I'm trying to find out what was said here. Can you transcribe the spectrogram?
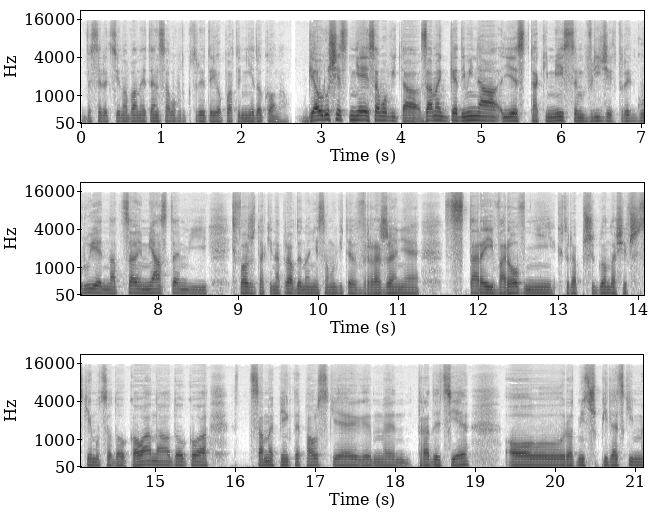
wyselekcjonowany ten samochód, który tej opłaty nie dokonał. Białoruś jest niesamowita. Zamek Gedimina jest takim miejscem w Lidzie, które góruje nad całym miastem i tworzy takie naprawdę no, niesamowite wrażenie starej warowni, która przygląda się wszystkiemu, co dookoła. No, dookoła same piękne polskie tradycje. O Rotmistrzu Pileckim,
